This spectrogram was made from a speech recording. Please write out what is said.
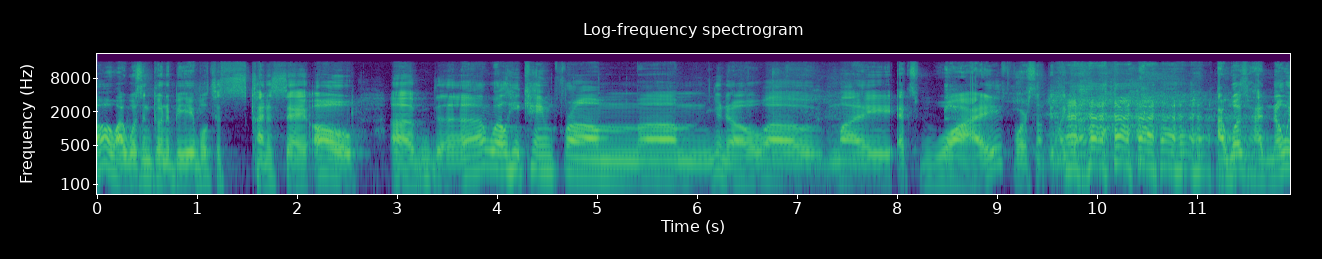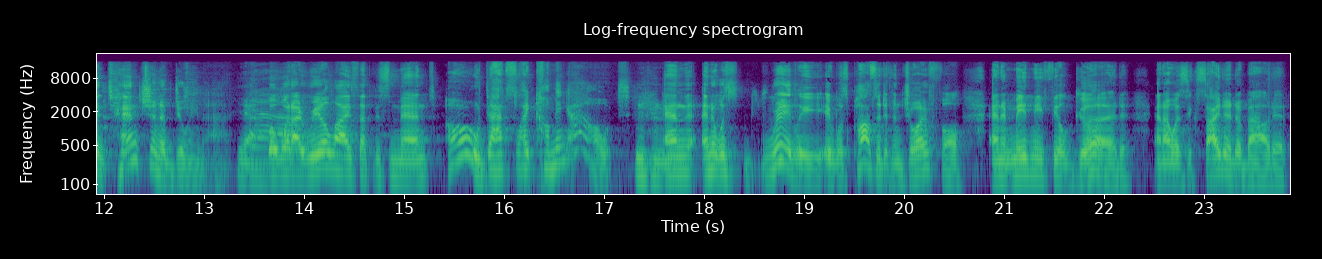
oh i wasn't going to be able to kind of say oh uh, uh, well, he came from, um, you know, uh, my ex-wife or something like that. I was had no intention of doing that. Yeah. But what I realized that this meant, oh, that's like coming out. And and it was really, it was positive and joyful. And it made me feel good. And I was excited about it.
